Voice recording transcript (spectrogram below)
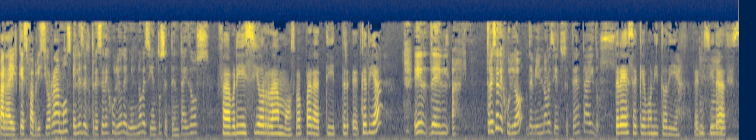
Para él, que es Fabricio Ramos, él es del 13 de julio de 1972. Fabricio Ramos, va para ti. Eh, ¿Qué día? El del ay, 13 de julio de 1972. 13, qué bonito día. Felicidades.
